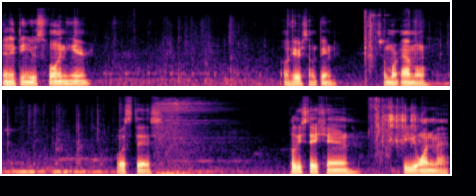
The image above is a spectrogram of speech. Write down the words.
Anything useful in here? Oh, here's something. Some more ammo. What's this? Police station B1 map.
